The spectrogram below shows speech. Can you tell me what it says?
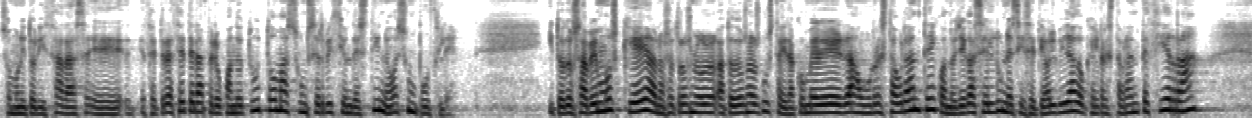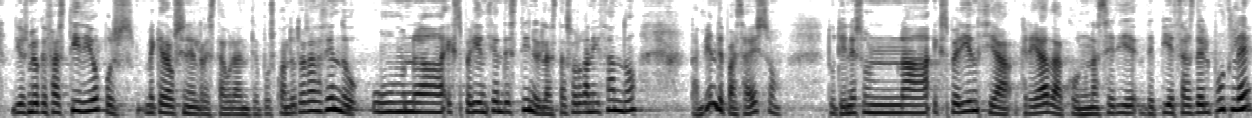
son monitorizadas, eh, etcétera, etcétera. Pero cuando tú tomas un servicio en destino, es un puzzle. Y todos sabemos que a nosotros a todos nos gusta ir a comer a un restaurante y cuando llegas el lunes y se te ha olvidado que el restaurante cierra, Dios mío, qué fastidio, pues me he quedado sin el restaurante. Pues cuando tú estás haciendo una experiencia en destino y la estás organizando, también te pasa eso. Tú tienes una experiencia creada con una serie de piezas del puzzle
